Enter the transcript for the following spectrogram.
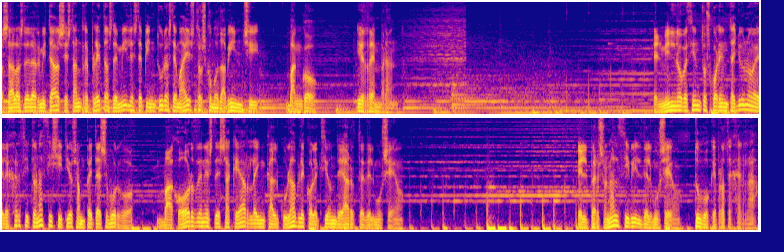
Las salas del Hermitage están repletas de miles de pinturas de maestros como Da Vinci, Van Gogh y Rembrandt. En 1941 el ejército nazi sitió San Petersburgo, bajo órdenes de saquear la incalculable colección de arte del museo. El personal civil del museo tuvo que protegerla.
